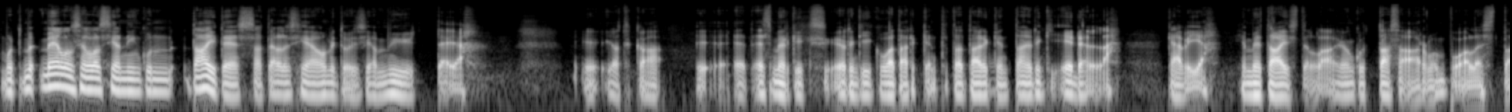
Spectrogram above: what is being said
Mutta me, meillä on sellaisia niin kuin taiteessa tällaisia omituisia myyttejä, jotka et esimerkiksi jotenkin kuvataidekenttä tai taidekenttä on jotenkin edellä kävijä ja me taistellaan jonkun tasa-arvon puolesta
